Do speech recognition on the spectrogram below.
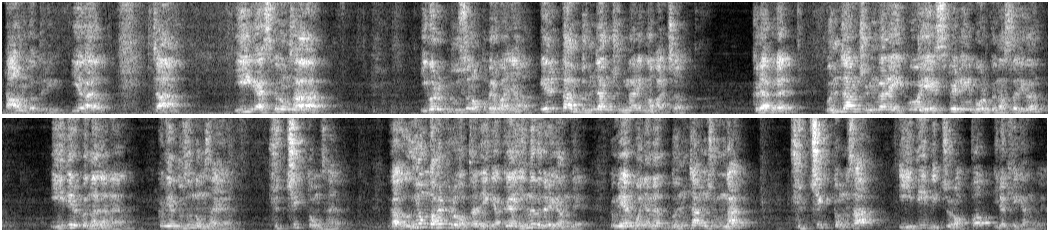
나오는 것들이 이해가요? 자, 이 에스크 동사 이거를 무슨 어법이라고 하냐? 일단 문장 있는 거 맞죠? 그래 안 그래? 문장 중간에 있고 얘 스펠링이 뭐로 끝났어 지금? ed로 끝나잖아요. 그럼 얘 무슨 동사예요? 규칙 동사예요. 그러니까 응용도 할 필요가 없다는 얘기야. 그냥 있는 그대로 얘기하면 돼. 그럼 얘는 뭐냐면 문장 중간 규칙 동사 ed 밑줄 어법 이렇게 얘기하는 거예요.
